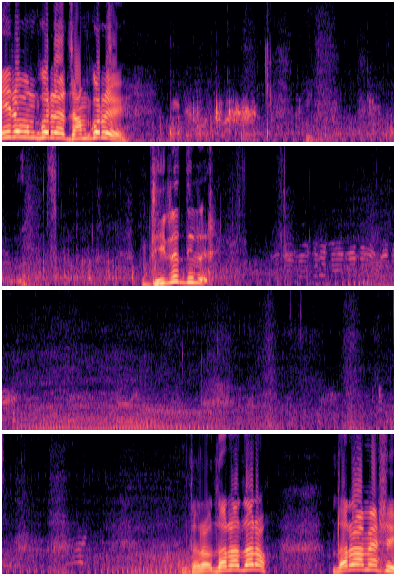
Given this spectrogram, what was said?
এইরকম করে জাম করে। ধীরে ধীরে। দাঁড়াও দাঁড়াও দাঁড়াও দাঁড়াও, আমি আসি।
